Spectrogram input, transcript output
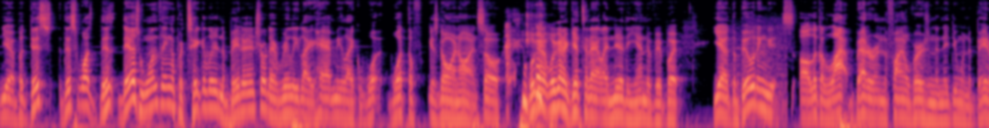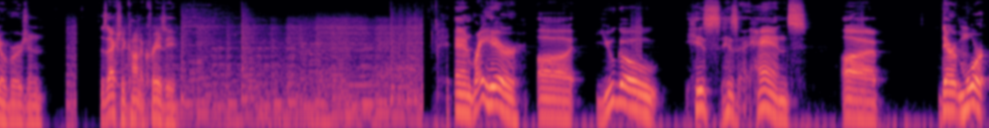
Yeah, but this this was this there's one thing in particular in the beta intro that really like had me like what what the f- is going on. So we're gonna we're gonna get to that like near the end of it, but yeah, the buildings uh, look a lot better in the final version than they do in the beta version. It's actually kind of crazy. And right here, uh, Yugo, his his hands, uh, they're more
